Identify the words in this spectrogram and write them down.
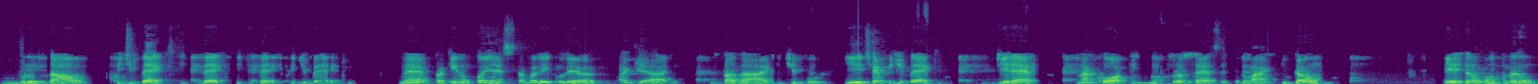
brutal, feedback, feedback, feedback, feedback. Né? Para quem não conhece, trabalhei com o Leandro Aguiar, do Estado da Arte, tipo, e tinha feedback direto na copy, no processo e tudo mais. Então, esse era o ponto número um.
